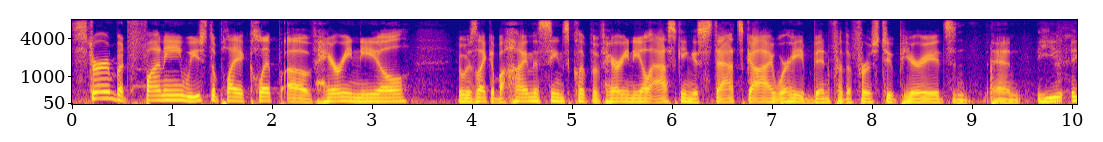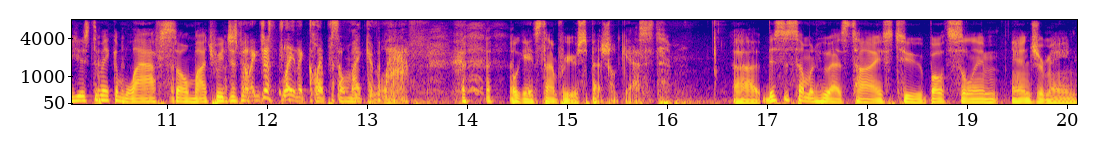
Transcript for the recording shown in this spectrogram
stern but funny. We used to play a clip of Harry Neale. It was like a behind the scenes clip of Harry Neale asking his stats guy where he'd been for the first two periods. And, and he, he used to make him laugh so much. We'd just be like, just play the clip so Mike can laugh. okay, it's time for your special guest. Uh, this is someone who has ties to both Salim and Jermaine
